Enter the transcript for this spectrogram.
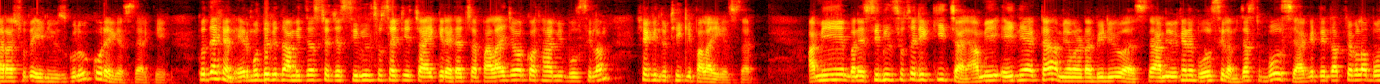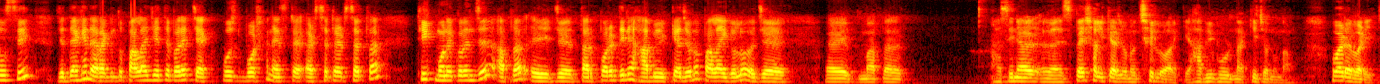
এরা শুধু এই নিউজগুলো করে গেছে আর কি। তো দেখেন, এর মধ্যে কিন্তু আমি জাস্ট যে সিভিল সোসাইটি চাই কি এটা পালাই যাওয়ার কথা আমি বলছিলাম, সে কিন্তু ঠিকই পালাই গেছে। আমি মানে সিভিল সোসাইটি কি চাই? আমি এই নিয়ে একটা, আমি আমার একটা ভিডিও আছে, আমি ওইখানে বলছিলাম জাস্ট বলছি, আগের দিন রাত্রেবেলা বলছি যে দেখেন, এরা কিন্তু পালাই যেতে পারে চেকপোস্ট বসান এটসেট্রা এটসেট্রা ঠিক মনে করেন যে আপনার এই যে তারপরের দিনে হাবিব কে যেন পালাই গেলো যে আপনার হাসিনার স্পেশাল কে যেন ছিল আর কি, হাবিবুর না কি যেন নাম হোয়াট এভার ইচ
